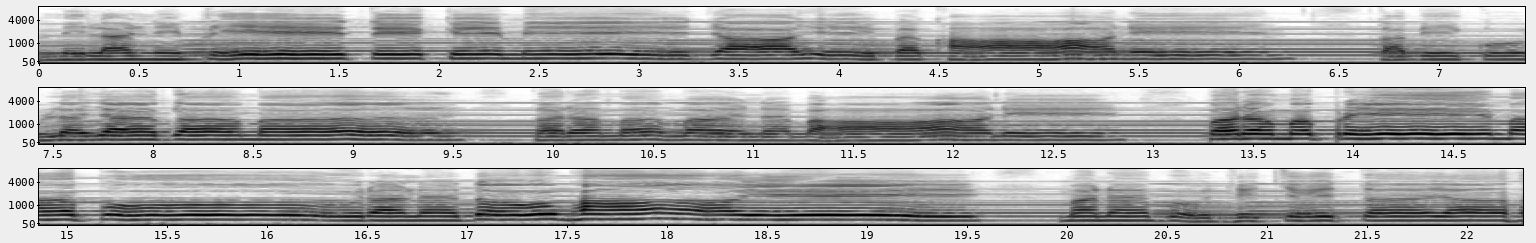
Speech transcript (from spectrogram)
मिलन प्रीत के में जाए बखाने। कभी कुल यगम करम मन बाने। परम प्रेम पूरन दो भाए मन बुद्धि चितयः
